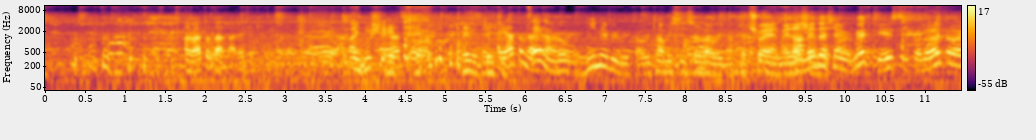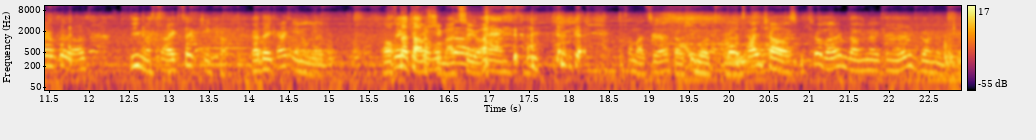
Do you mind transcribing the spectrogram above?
რატო დაყარე აი, ნუ შეეცე. აი რატო წენა რომ ვინები ვიყავით ამის ის რომ დავინახე. ჩვენ მე და ა მე და შენ. შენ მეთქი ეს იყო და რატო არ ვქნა? დიმას წაიქცა ჭიქა. გადაიკარა კინოლები. ოხთა თავში მაცივა. ხო მაცივა თავში და მოტყვა. წყალი ჩავასხით, რომ მაგრამ დამდინარი კინოლები გონებოდი.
